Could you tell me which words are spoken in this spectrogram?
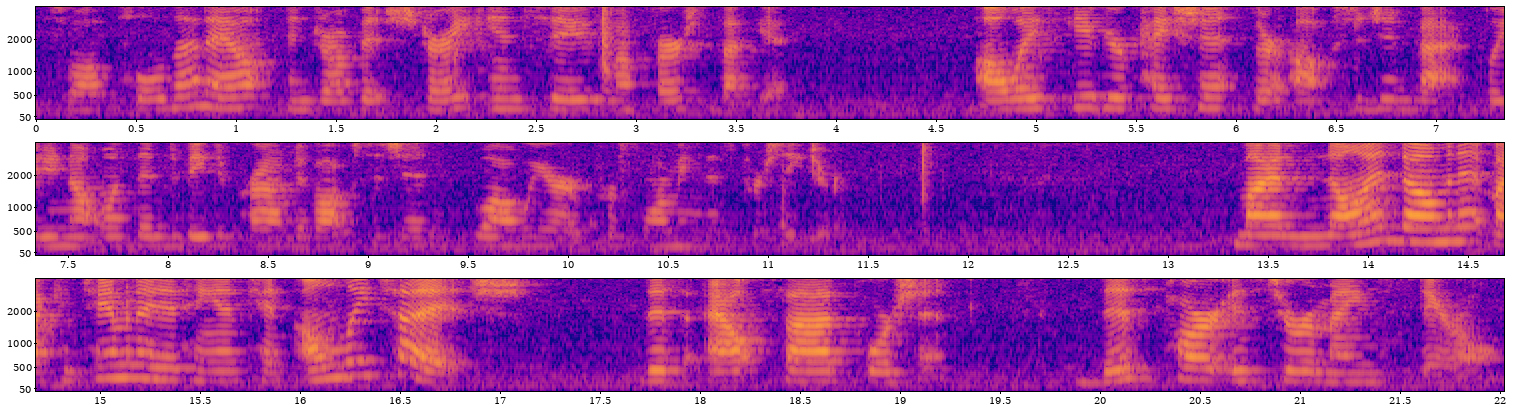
So I'll pull that out and drop it straight into my first bucket. Always give your patient their oxygen back. We do not want them to be deprived of oxygen while we are performing this procedure. My non-dominant, my contaminated hand can only touch this outside portion. This part is to remain sterile.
